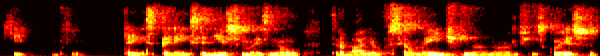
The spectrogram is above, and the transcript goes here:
que enfim, têm experiência nisso, mas não trabalham oficialmente na, na OLX com isso.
